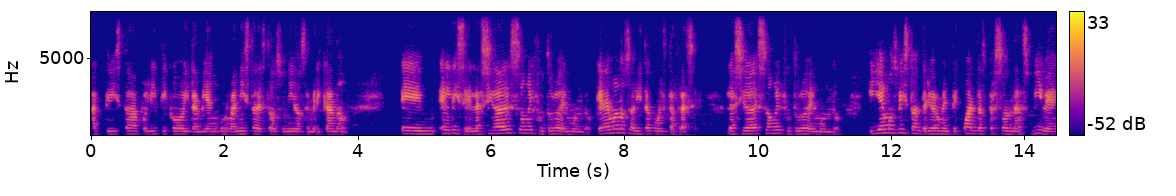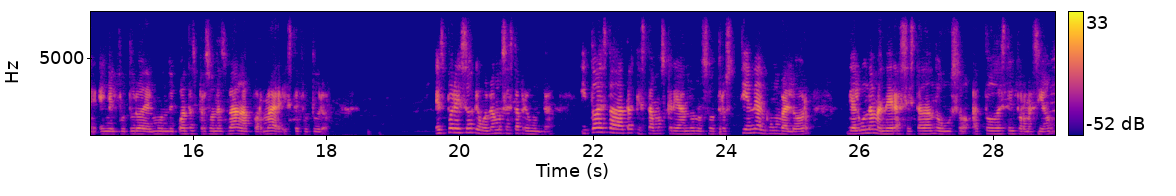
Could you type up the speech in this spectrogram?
activista político y también urbanista de Estados Unidos americano, él dice, las ciudades son el futuro del mundo. Quedémonos ahorita con esta frase. Las ciudades son el futuro del mundo. Y hemos visto anteriormente cuántas personas viven en el futuro del mundo y cuántas personas van a formar este futuro. Es por eso que volvemos a esta pregunta. ¿Y toda esta data que estamos creando nosotros tiene algún valor? ¿De alguna manera se está dando uso a toda esta información?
